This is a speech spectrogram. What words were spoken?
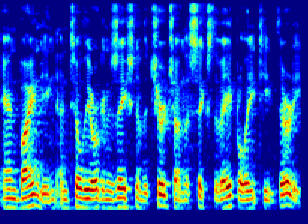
and binding until the organization of the church on the 6th of April, 1830.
